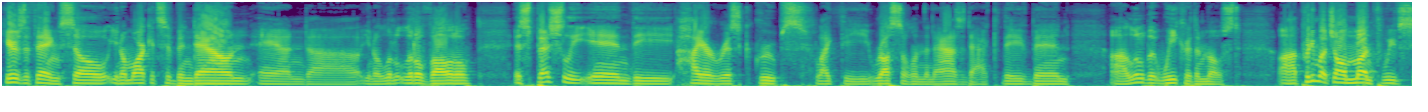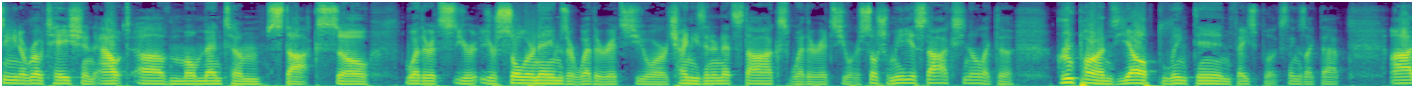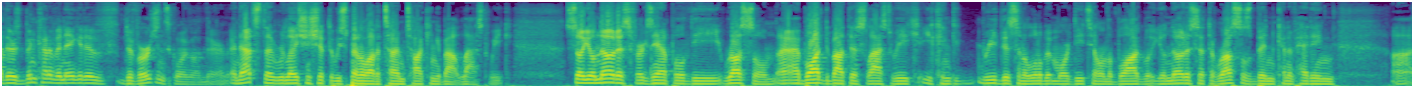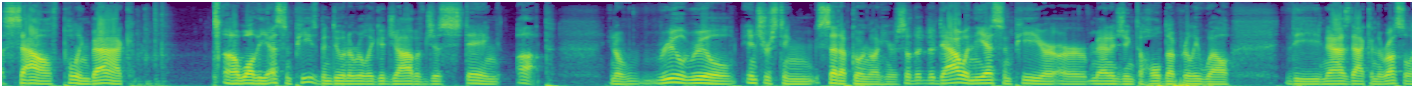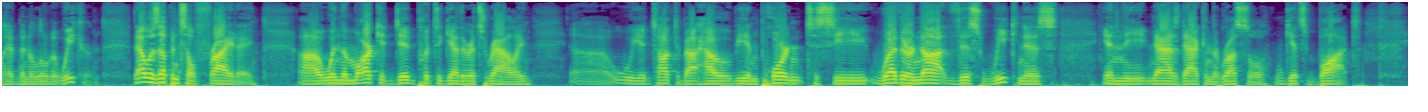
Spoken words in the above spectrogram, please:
Here's the thing. So, you know, markets have been down and, uh, you know, little, little volatile, especially in the higher risk groups like the Russell and the NASDAQ. They've been uh, a little bit weaker than most. Uh, pretty much all month, we've seen a rotation out of momentum stocks. So, whether it's your, your solar names or whether it's your Chinese internet stocks, whether it's your social media stocks, you know, like the Groupons, Yelp, LinkedIn, Facebooks, things like that. Uh, there's been kind of a negative divergence going on there. And that's the relationship that we spent a lot of time talking about last week. So you'll notice, for example, the Russell. I, I blogged about this last week. You can read this in a little bit more detail on the blog, but you'll notice that the Russell's been kind of heading uh, south, pulling back, uh, while the S&P has been doing a really good job of just staying up you know, real, real interesting setup going on here. So the, the Dow and the S&P are, are managing to hold up really well. The Nasdaq and the Russell have been a little bit weaker. That was up until Friday, uh, when the market did put together its rally. Uh, we had talked about how it would be important to see whether or not this weakness in the Nasdaq and the Russell gets bought.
